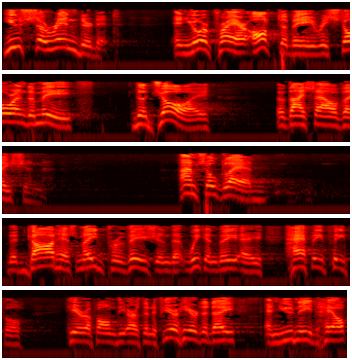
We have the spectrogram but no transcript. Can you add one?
you surrendered it. And your prayer ought to be, restore unto me the joy of thy salvation. I'm so glad that God has made provision that we can be a happy people here upon the earth. And if you're here today and you need help,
